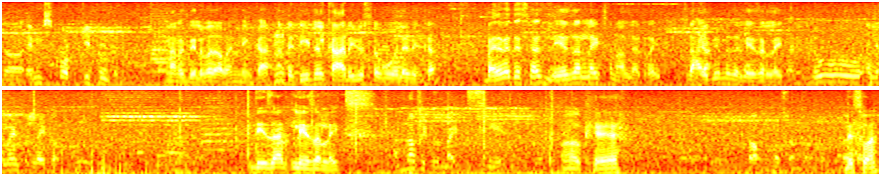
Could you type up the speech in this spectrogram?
The M Sport kit. I deliver the one. The detail car is used. By the way, this has laser lights and all that, right? The high beam is a laser light. Blue element light. up. These are laser lights. Unlock it, you might see it. Okay. top most number. This one?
